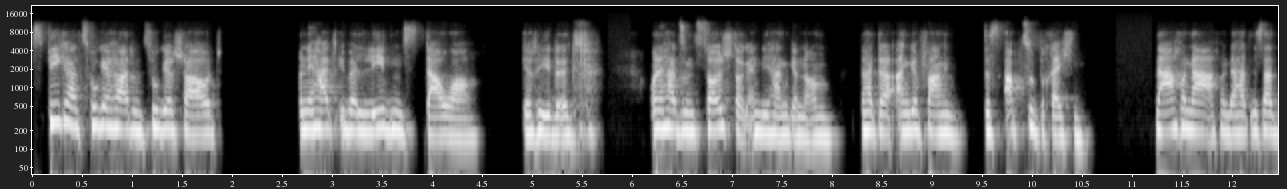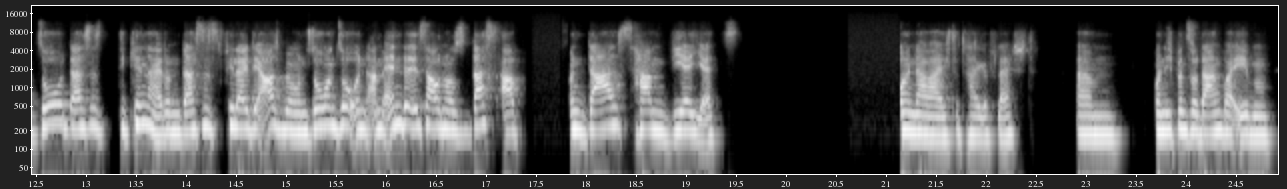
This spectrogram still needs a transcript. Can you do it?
Speaker zugehört und zugeschaut und er hat über Lebensdauer geredet. Und er hat so einen Zollstock in die Hand genommen. Da hat er angefangen, das abzubrechen. Nach und nach. Und er hat gesagt, so, das ist die Kindheit und das ist vielleicht die Ausbildung und so und so. Und am Ende ist auch noch das ab. Und das haben wir jetzt. Und da war ich total geflasht. Ähm, und ich bin so dankbar, eben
